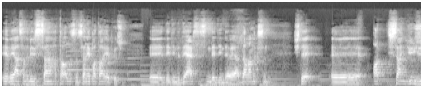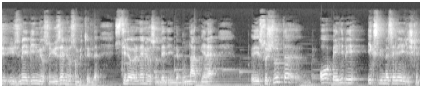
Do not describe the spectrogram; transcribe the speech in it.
E, veya sana birisi sen hatalısın sen hep hata yapıyorsun e, dediğinde değersizsin dediğinde veya dağınıksın işte e, at, sen yüz, yüzmeyi bilmiyorsun yüzemiyorsun bir türlü stili öğrenemiyorsun dediğinde bunlar gene e, suçluluk da o belli bir x bir meseleye ilişkin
